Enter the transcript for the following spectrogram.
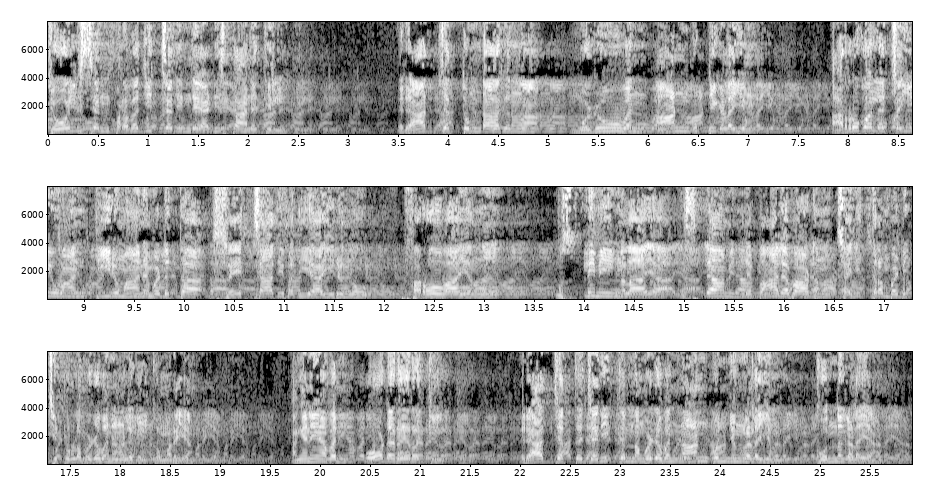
ജ്യോത്സ്യൻ പ്രവചിച്ചതിന്റെ അടിസ്ഥാനത്തിൽ രാജ്യത്തുണ്ടാകുന്ന മുഴുവൻ ആൺകുട്ടികളെയും അറുകൊല ചെയ്യുവാൻ തീരുമാനമെടുത്ത സ്വേച്ഛാധിപതിയായിരുന്നു ഫറോവ എന്ന് മുസ്ലിമീങ്ങളായ ഇസ്ലാമിന്റെ ബാലപാഠം ചരിത്രം പഠിച്ചിട്ടുള്ള മുഴുവൻ ആളുകൾക്കും അറിയാം. അങ്ങനെ അവൻ ഓർഡർ ഇറക്കി. രാജ്യത്ത് ജനിക്കുന്ന മുഴുവൻ ആൺകുഞ്ഞുങ്ങളെയും കൊന്നുകളയാണ്.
